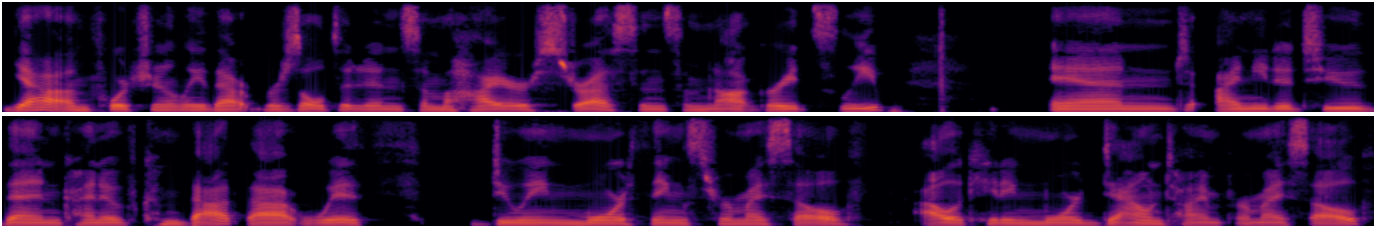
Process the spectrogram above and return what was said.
yeah, unfortunately, that resulted in some higher stress and some not great sleep. And I needed to then kind of combat that with doing more things for myself, allocating more downtime for myself,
